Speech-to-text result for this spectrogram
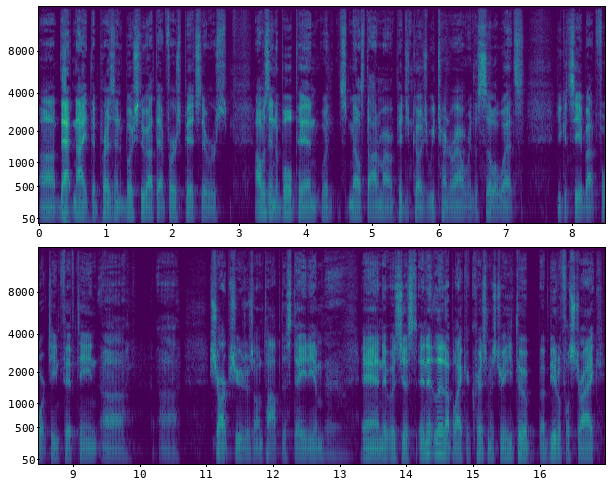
Uh, that night that President Bush threw out that first pitch, there was I was in the bullpen with Mel Stottlemyre, my pitching coach. We turned around, we're the silhouettes. You could see about 14, 15 uh, uh, sharpshooters on top of the stadium, and it was just and it lit up like a Christmas tree. He threw a, a beautiful strike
